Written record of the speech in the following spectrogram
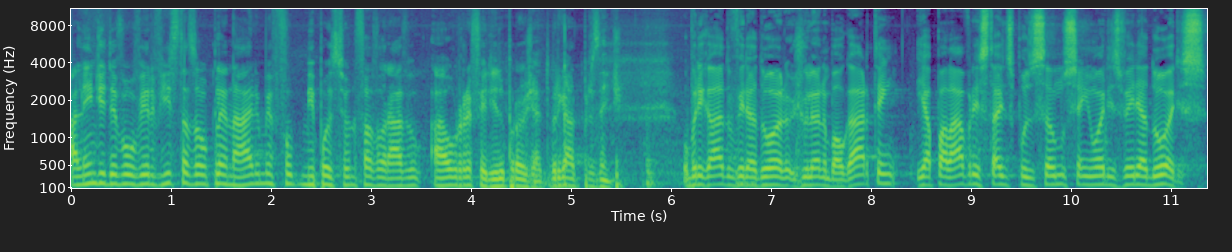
além de devolver vistas ao plenário, me, me posiciono favorável ao referido projeto. Obrigado, presidente. Obrigado, vereador Juliano Balgarten. E a palavra está à disposição dos senhores vereadores.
